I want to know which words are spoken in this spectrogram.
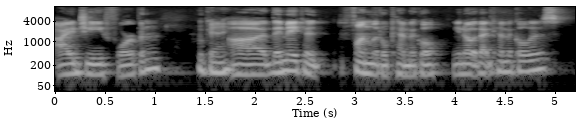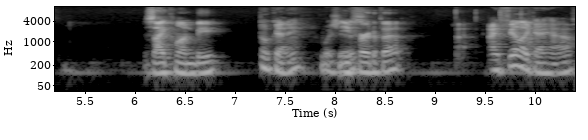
IG Farben. Okay. Uh, they make a fun little chemical. You know what that chemical is? Zyklon B. Okay. Which You've is? heard of that? I feel like I have.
